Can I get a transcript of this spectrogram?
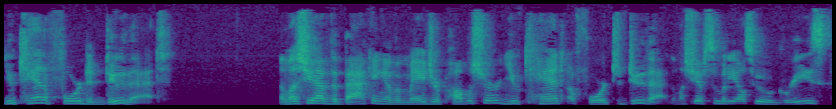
you can't afford to do that. Unless you have the backing of a major publisher, you can't afford to do that. Unless you have somebody else who agrees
